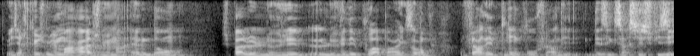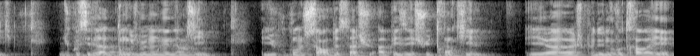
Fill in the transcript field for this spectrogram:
Ça veut dire que je mets ma rage, je mets ma haine dans, je sais pas, le lever, des poids, par exemple, ou faire des pompes, ou faire des, des exercices physiques. Du coup, c'est là-dedans que je mets mon énergie. Et du coup, quand je sors de ça, je suis apaisé, je suis tranquille, et euh, je peux de nouveau travailler,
